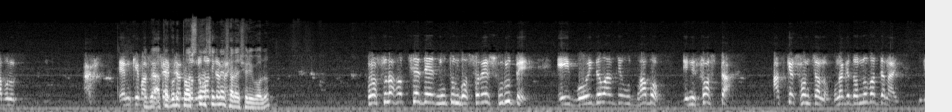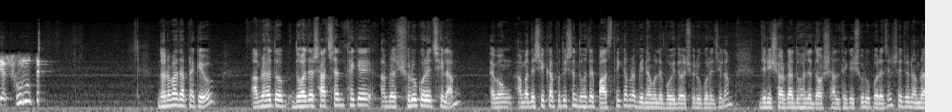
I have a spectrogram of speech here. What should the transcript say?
আবুল এম কে আপনার কোনো প্রশ্ন আছে কিনা সরাসরি বলুন? প্রশ্ন হচ্ছে যে নতুন বছরের শুরুতে এই বই দেওয়ার যে উদ্ভাবক, যিনি স্রষ্টা, আজকের সঞ্চালক, ওনাকে ধন্যবাদ জানাই যে শুরুতে ধন্যবাদ আপনাকেও। আমরা হয়তো দুহাজার সাত সাল থেকে আমরা শুরু করেছিলাম এবং আমাদের শিক্ষা প্রতিষ্ঠান দু হাজার পাঁচ থেকে আমরা বিনামূল্যে বই দেওয়া শুরু করেছিলাম যেটি সরকার দু হাজার দশ সাল থেকে শুরু করেছেন। সেই জন্য আমরা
